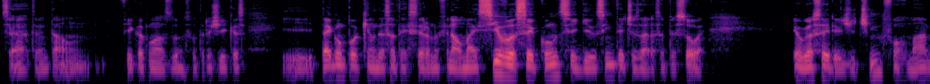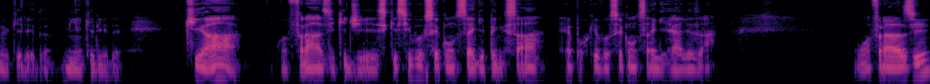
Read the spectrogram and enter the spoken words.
Certo? Então fica com as duas outras dicas e pega um pouquinho dessa terceira no final. Mas se você conseguiu sintetizar essa pessoa, eu gostaria de te informar, meu querido, minha querida, que há uma frase que diz que se você consegue pensar, é porque você consegue realizar. Uma frase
